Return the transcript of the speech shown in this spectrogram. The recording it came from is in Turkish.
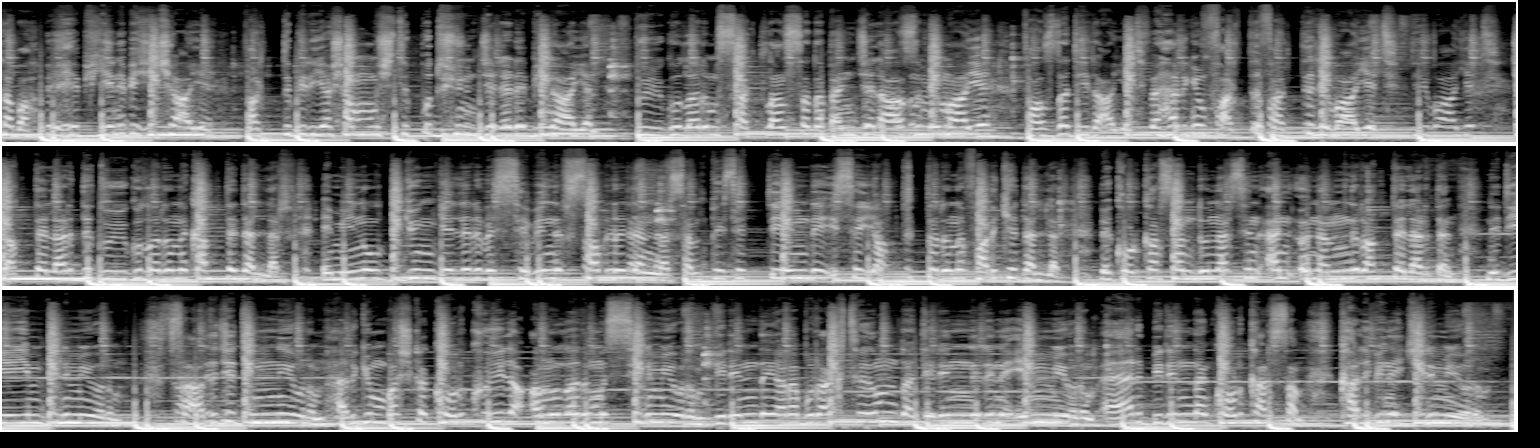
sabah ve hep yeni bir hikaye. Farklı bir yaşanmıştık bu düşüncelere binaen. Duygularım saklansa da bence lazım himaye. Fazla dirayet ve her gün farklı farklı rivayet Rivayet. Caddelerde duygularını katlederler. Emin ol bir gün gelir ve sevinir sabredenler. Sen pes ettiğinde ise yaptıklarını fark ederler. Ve korkarsan dönersin en önemli raddelerden. Ne diyeyim bilmiyorum. Sadece dinliyorum. Her gün başka korkuyla anılarımı silmiyorum. Birinde yara bıraktığımda derinlerine inmiyorum. Eğer birinden korkarsam kalbine girmiyorum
